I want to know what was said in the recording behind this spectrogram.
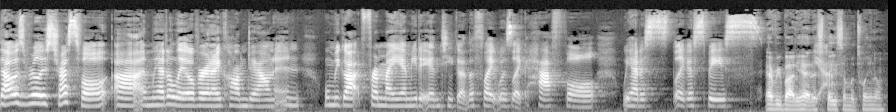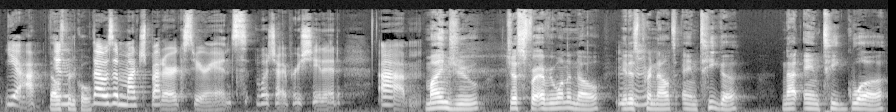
that was really stressful. Uh, and we had a layover, and I calmed down. And when we got from Miami to Antigua, the flight was like half full. We had a like a space Everybody had a Yeah. space in between them. yeah, That was and pretty cool. That was a much better experience, which I appreciated. Um, Mind you, just for everyone to know, it is Mm-hmm. pronounced Antigua, not Antigua.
